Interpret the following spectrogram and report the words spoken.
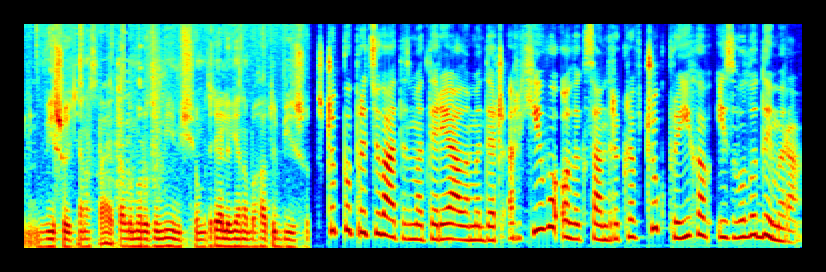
вішується на сайт, але ми розуміємо, що матеріалів є набагато більше. Щоб попрацювати з матеріалами Держархіву, Олександр Кравчук приїхав із Володимира.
